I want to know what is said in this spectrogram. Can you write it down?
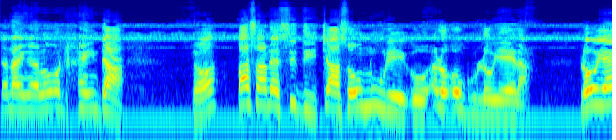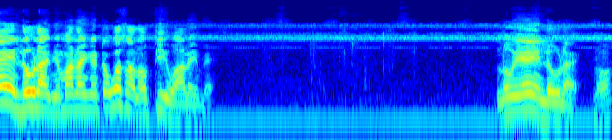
တနိုင်ငံလုံးအတိုင်းအတာနော်ပါစာနဲ့စစ်တီကြဆုံးမှုတွေကိုအဲ့လိုအုပ်ကူလုံရဲလားလုံရဲရင်လုံလိုက်မြန်မာနိုင်ငံတဝက်စာလောက်ပြည့်သွားလိမ့်မယ် လုံရဲရင်လုံလိုက်နော်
